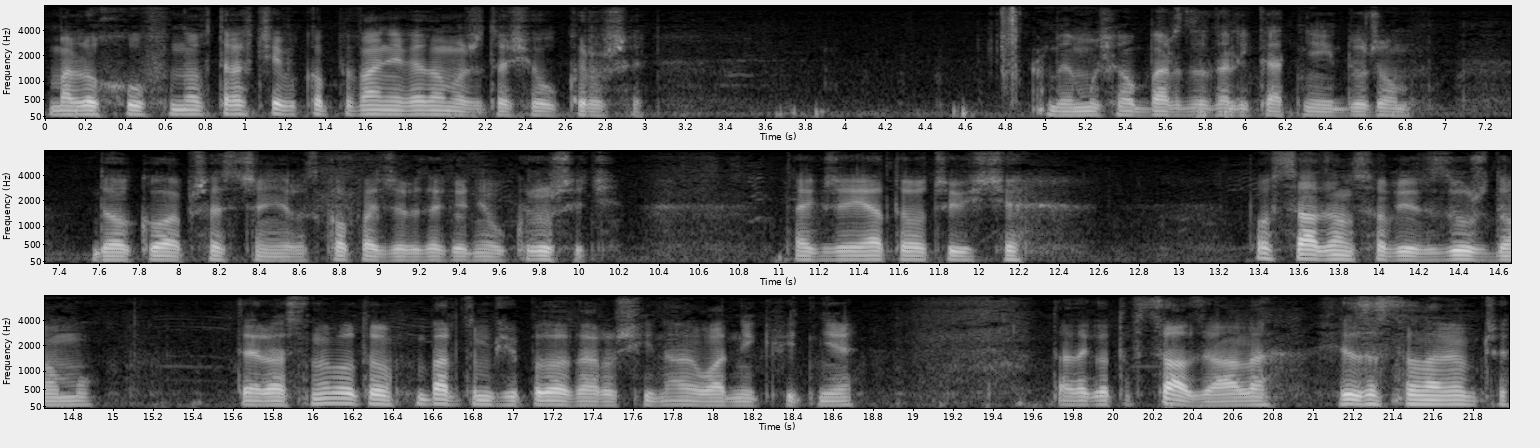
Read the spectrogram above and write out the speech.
maluchów. No w trakcie wykopywania wiadomo, że to się ukruszy. Bym musiał bardzo delikatnie i dużą dookoła przestrzeń rozkopać, żeby tego nie ukruszyć. Także ja to oczywiście posadzam sobie wzdłuż domu teraz, no bo to bardzo mi się podoba ta roślina, ładnie kwitnie. Dlatego to wsadzę, ale się zastanawiam, czy,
